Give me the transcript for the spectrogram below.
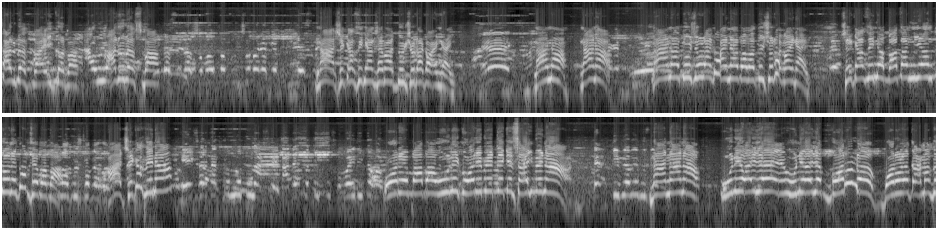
চাল বেচবা এই করবা আলু বেচবা। না শেখ হাসিনার সময় দুইশো টাকা হয় নাই। না না না না। না না দুশো টাকা হয় না বাবা দুশো টাকা হয় নাই। শেখ হাসিনা বাজার নিয়ন্ত্রণে করছে বাবা। হ্যাঁ শেখ হাসিনা? ওরে বাবা উনি গরিবের দিকে চাইবে না। না না না উনি হইলে উনি হইলে বড় লোক বড় লোক আমাকে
